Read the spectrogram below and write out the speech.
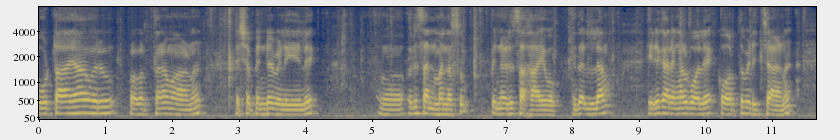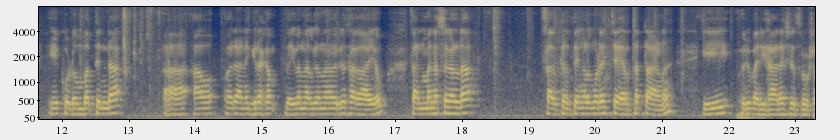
കൂട്ടായ ഒരു പ്രവർത്തനമാണ് ബിഷപ്പിന്റെ വെളിയിൽ ഒരു സന്മനസ്സും പിന്നെ ഒരു സഹായവും. ഇതെല്ലാം ഇരു കരങ്ങൾ പോലെ കോർത്ത് പിടിച്ചാണ് ഈ കുടുംബത്തിന്റെ ആ ആ ഒരു അനുഗ്രഹം ദൈവം നൽകുന്ന ഒരു സഹായവും സന്മനസ്സുകളുടെ സൽകൃത്യങ്ങളും കൂടെ ചേർത്തിട്ടാണ് ഈ ഒരു പരിഹാര ശുശ്രൂഷ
